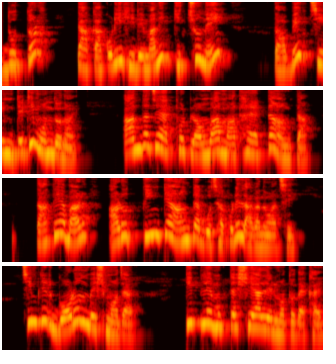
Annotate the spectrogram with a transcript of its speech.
দুত্তর টাকা করি হিরে মানিক কিচ্ছু নেই। তবে চিমটেটি মন্দ নয়। আন্দাজে এক ফুট লম্বা, মাথায় একটা আংটা। তাতে আবার আরও তিনটে আংটা গোছা করে লাগানো আছে। চিমটের গড়ন বেশ মজার। টিপলে মুখটা শেয়ালের মতো দেখায়।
